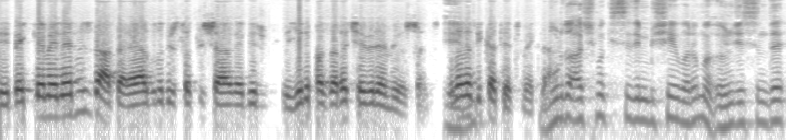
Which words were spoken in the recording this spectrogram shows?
e, beklemeleriniz de artar eğer bunu bir satışa ve bir yeni pazara çeviremiyorsanız. Buna ee, da dikkat etmek lazım. Burada açmak istediğim bir şey var ama öncesinde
